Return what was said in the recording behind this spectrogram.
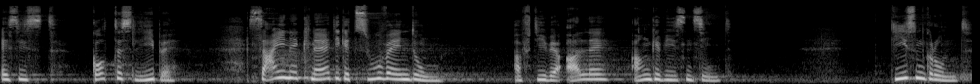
Es ist Gottes Liebe, seine gnädige Zuwendung, auf die wir alle angewiesen sind. Diesem Grund,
